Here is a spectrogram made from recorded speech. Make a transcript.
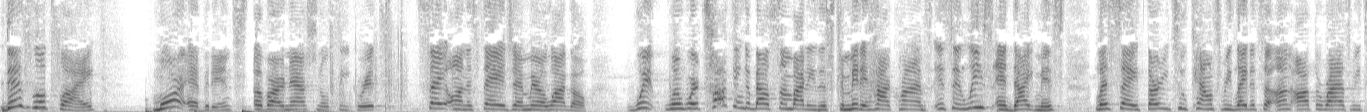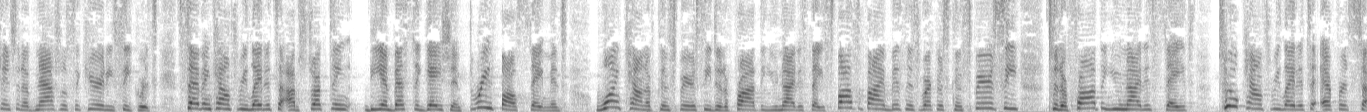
This looks like more evidence of our national secrets, say on a stage at Mar-a-Lago. Wh- When we're talking about somebody that's committed high crimes, it's at least indictments. Let's say 32 counts related to unauthorized retention of national security secrets, seven counts related to obstructing the investigation, three false statements, one count of conspiracy to defraud the United States, falsifying business records, conspiracy to defraud the United States, two counts related to efforts to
